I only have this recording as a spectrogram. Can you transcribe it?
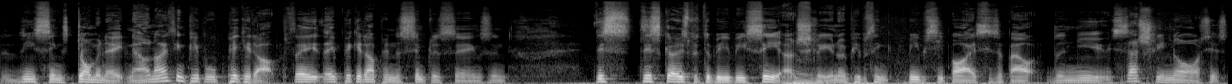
these things dominate now, and I think people pick it up. They, they pick it up in the simplest things. And this, this goes with the BBC, actually. Mm. You know, people think BBC bias is about the news. It's actually not. It's,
